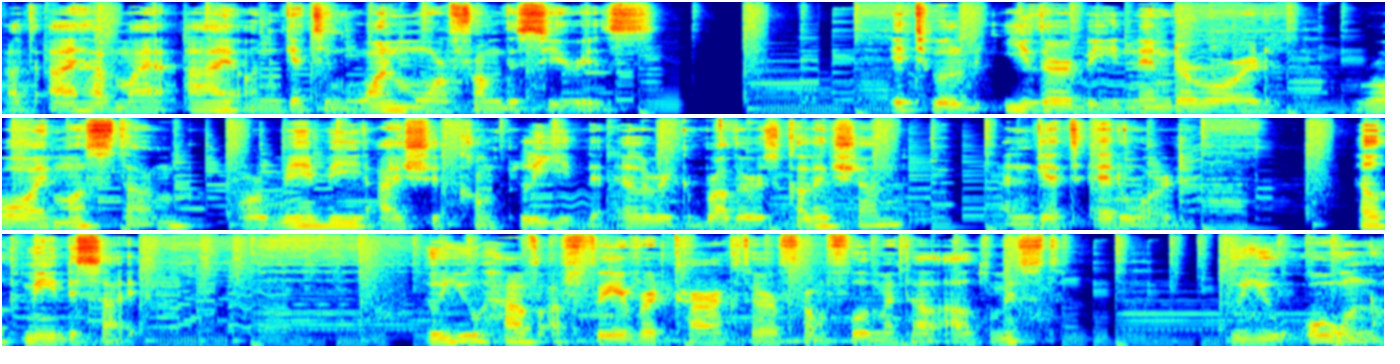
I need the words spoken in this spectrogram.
that I have my eye on getting one more from the series. It will either be Nendoroid Roy Mustang or maybe I should complete the Elric Brothers collection and get Edward. Help me decide. Do you have a favorite character from Full Metal Alchemist? Do you own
